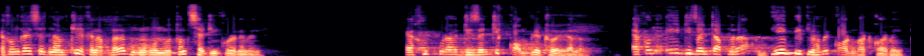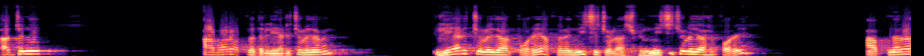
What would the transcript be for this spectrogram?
এখন গাইস এই নামটি এখানে আপনারা মন মতন সেটিং করে নেবেন। এখন পুরো ডিজাইনটি কমপ্লিট হয়ে গেল। এখন এই ডিজাইনটা আপনারা বিএপি কীভাবে কনভার্ট করবেন। তার জন্য আবারও আপনাদের লেয়ারে চলে যাবেন। লেয়ারে চলে যাওয়ার পরে আপনারা নিচে চলে আসবেন। নিচে চলে যাওয়ার পরে আপনারা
